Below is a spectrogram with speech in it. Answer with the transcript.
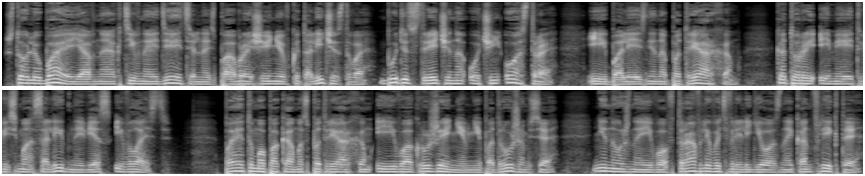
что любая явная активная деятельность по обращению в католичество будет встречена очень остро и болезненно патриархом, который имеет весьма солидный вес и власть. Поэтому пока мы с патриархом и его окружением не подружимся, не нужно его втравливать в религиозные конфликты.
